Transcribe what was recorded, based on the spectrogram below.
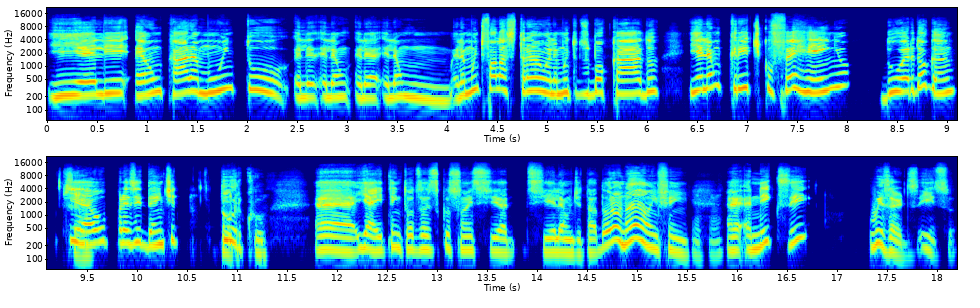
e ele é um cara muito. Ele, ele, é um, ele, é, ele, é um, ele é muito falastrão, ele é muito desbocado. E ele é um crítico ferrenho do Erdogan, que Sim. é o presidente turco. turco. É, e aí tem todas as discussões se, se ele é um ditador ou não, enfim. Uhum. É, é Knicks e Wizards, isso.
